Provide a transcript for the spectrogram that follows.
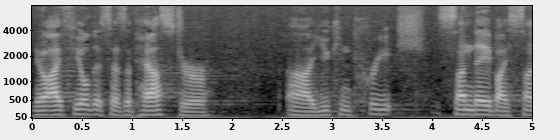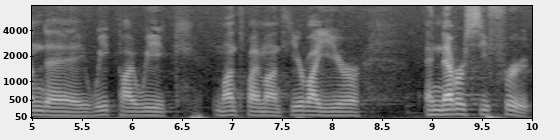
You know, I feel this as a pastor. Uh, you can preach Sunday by Sunday, week by week, month by month, year by year, and never see fruit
